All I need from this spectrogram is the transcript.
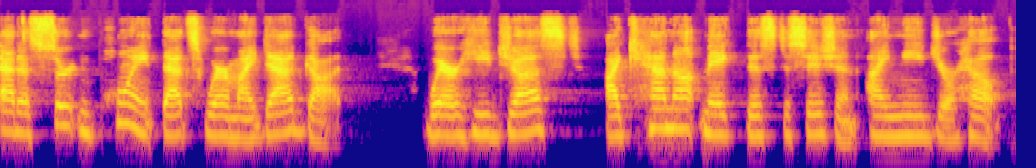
at a certain point. That's where my dad got where he just, I cannot make this decision. I need your help.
